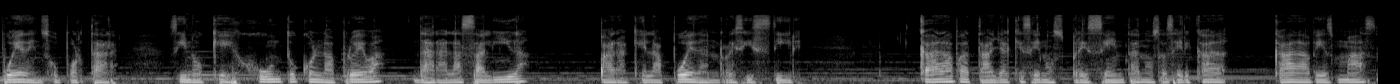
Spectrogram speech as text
pueden soportar, sino que junto con la prueba dará la salida para que la puedan resistir. Cada batalla que se nos presenta nos acerca cada vez más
